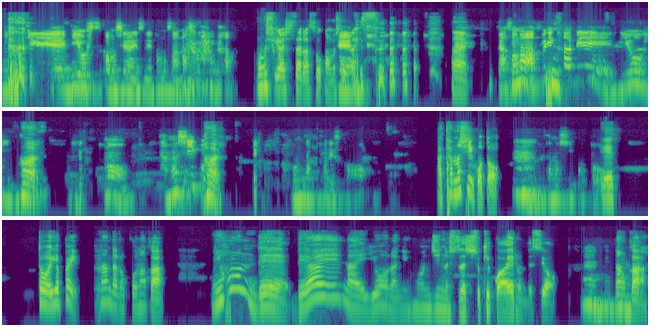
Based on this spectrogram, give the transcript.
日系美容室かもしれないですね、トモさんのところが。もしかしたらそうかもしれないね。です。はい。じゃあ、そのアフリカで美容院の楽しいことっはい。てどんなことですか？あ、楽しいこと？うん、楽しいこと。えっと、やっぱり、なんだろう、こうなんか、日本で出会えないような日本人の人たちと結構会えるんですよ。うん、うん、うん。なんか、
